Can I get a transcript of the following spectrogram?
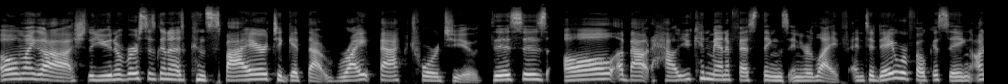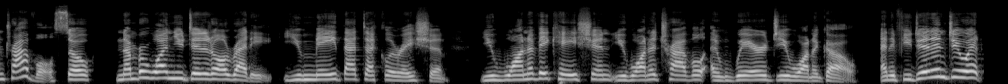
oh my gosh, the universe is going to conspire to get that right back towards you. This is all about how you can manifest things in your life. And today we're focusing on travel. So, number one, you did it already. You made that declaration. You want a vacation, you want to travel, and where do you want to go? And if you didn't do it,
